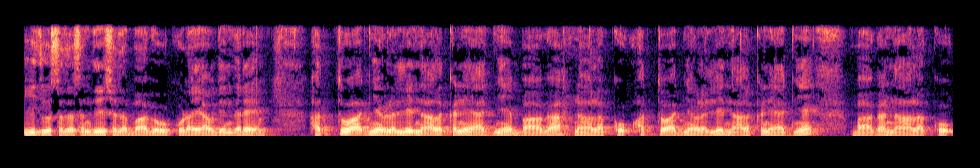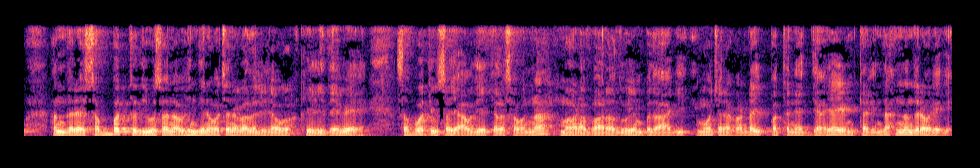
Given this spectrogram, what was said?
ಈ ದಿವಸದ ಸಂದೇಶದ ಭಾಗವು ಕೂಡ ಯಾವುದೆಂದರೆ ಹತ್ತು ಆಜ್ಞೆಗಳಲ್ಲಿ ನಾಲ್ಕನೇ ಆಜ್ಞೆ ಭಾಗ ನಾಲ್ಕು. ಹತ್ತು ಆಜ್ಞೆಗಳಲ್ಲಿ ನಾಲ್ಕನೇ ಆಜ್ಞೆ ಭಾಗ ನಾಲ್ಕು. ಅಂದರೆ ಸಬ್ಬತ್ತು ದಿವಸ ನಾವು ಹಿಂದಿನ ವಚನಗಳಲ್ಲಿ ನಾವು ಕೇಳಿದ್ದೇವೆ, ಸಬ್ಬತ್ತು ದಿವಸ ಯಾವುದೇ ಕೆಲಸವನ್ನು ಮಾಡಬಾರದು ಎಂಬುದಾಗಿ. ವಿಮೋಚನ ಕಂಡ ಇಪ್ಪತ್ತನೇ ಅಧ್ಯಾಯ ಎಂಟರಿಂದ ಹನ್ನೊಂದರವರೆಗೆ.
